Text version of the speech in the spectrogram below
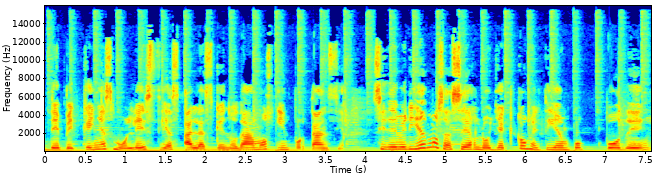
de pequeñas molestias a las que no damos importancia. Si deberíamos hacerlo, ya que con el tiempo pueden,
